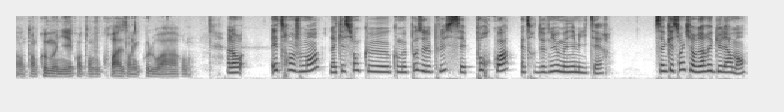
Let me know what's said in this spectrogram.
en tant qu'aumônier, quand on vous croise dans les couloirs ou- Alors, étrangement, la question que, qu'on me pose le plus, c'est pourquoi être devenu aumônier militaire? C'est une question qui revient régulièrement.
